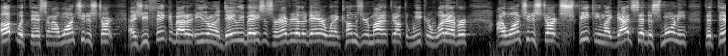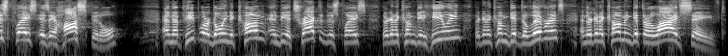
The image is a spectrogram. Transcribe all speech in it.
up with this, and I want you to start, as you think about it, either on a daily basis or every other day or when it comes to your mind throughout the week or whatever, I want you to start speaking, like Dad said this morning, that this place is a hospital and that people are going to come and be attracted to this place. They're going to come get healing, they're going to come get deliverance, and they're going to come and get their lives saved.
